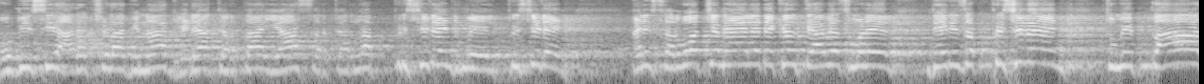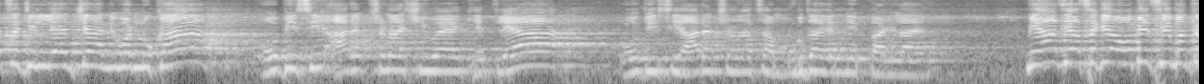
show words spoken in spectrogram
ओबीसी आरक्षणाविना घेण्याकरता या सरकारला प्रिसिडेंट मिळेल. प्रेसिडेंट आणि सर्वोच्च न्यायालय देखील त्यावेळेस म्हणेल देर इज अ प्रेसिडेंट तुम्ही पाच जिल्ह्यांच्या निवडणुका ओबीसी आरक्षणाशिवाय घेतल्या. ओबीसी आरक्षणाचा मुर्दा यांनी पाडलाय. मी आज या सगळ्या ओबीसी मंत्री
